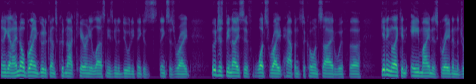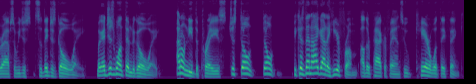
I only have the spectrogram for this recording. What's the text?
And again, I know Brian Gutekunst could not care any less, and he's going to do what he think is, thinks is right. It would just be nice if what's right happens to coincide with uh, getting like an A minus grade in the draft, so we just so they just go away. Like I just want them to go away. I don't need the praise. Just don't don't because then I got to hear from other Packer fans who care what they think.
